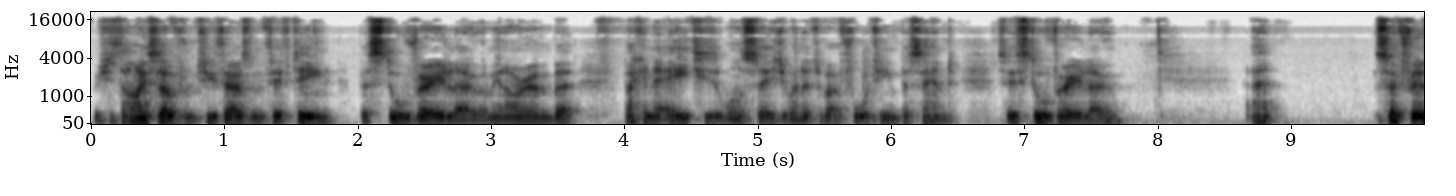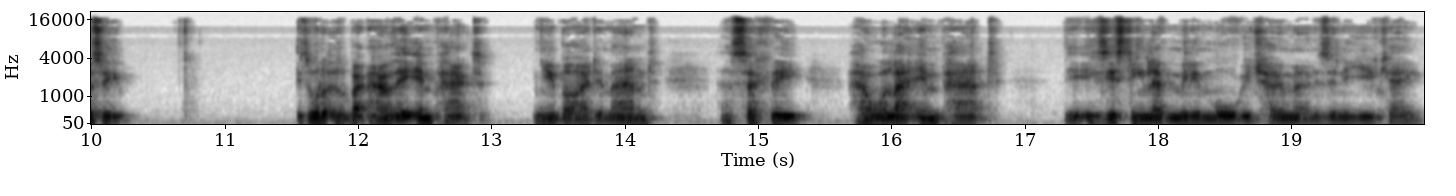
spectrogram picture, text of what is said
which is the highest level from 2015, but still very low. I mean, I remember back in the 80s at one stage it went up to about 14%, so it's still very low. Uh, so, firstly, it's all about how they impact new buyer demand, and secondly, how will that impact the existing 11 million mortgage homeowners in the UK?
